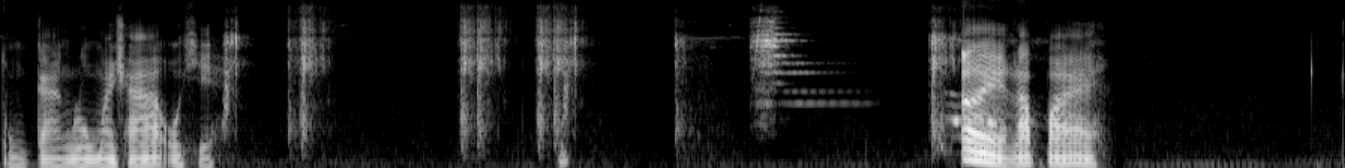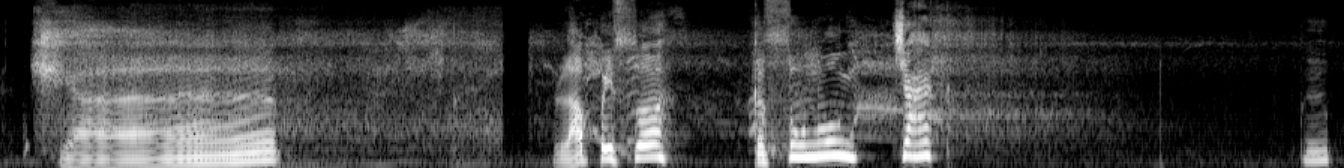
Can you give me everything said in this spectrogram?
ตรงกลางลงมาช้า โอเค เอ้ย รับไปชับรับไปซะกระสุนวงจักรปึ๊บ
